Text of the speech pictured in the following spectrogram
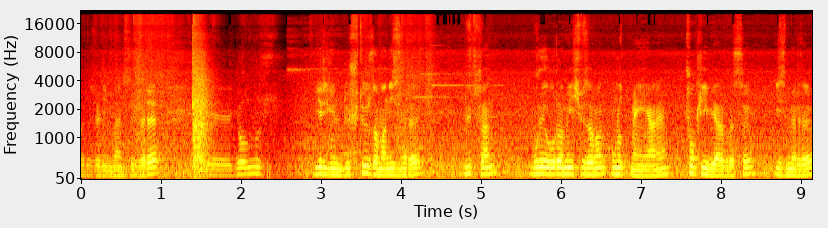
Öyle söyleyeyim ben sizlere. Ee, yolunuz bir gün düştüğü zaman İzmir'e lütfen buraya uğramayı hiçbir zaman unutmayın yani. Çok iyi bir yer burası İzmir'de.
